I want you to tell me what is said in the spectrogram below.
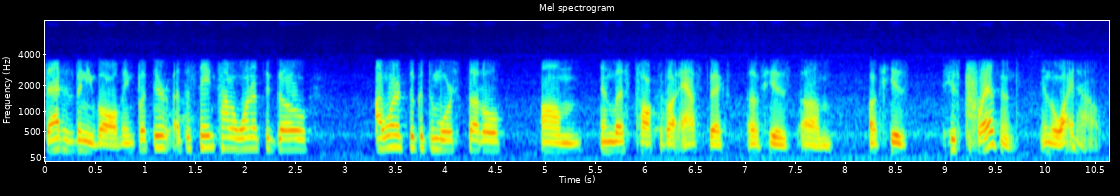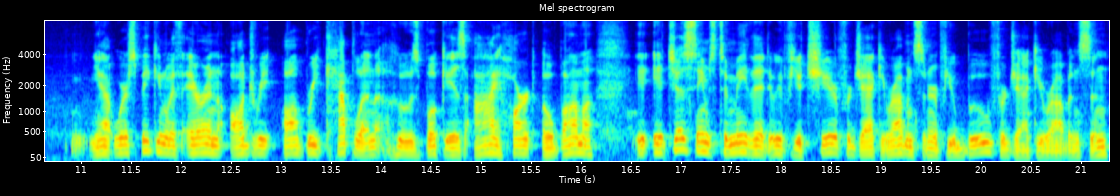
that has been evolving. But there, at the same time, I wanted to go, I wanted to look at the more subtle um, and less talked about aspects of his um, of his his presence in the White House. Yeah, we're speaking with Erin Audrey Aubry Kaplan, whose book is I Heart Obama. It, it, just seems to me that if you cheer for Jackie Robinson or if you boo for Jackie Robinson,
